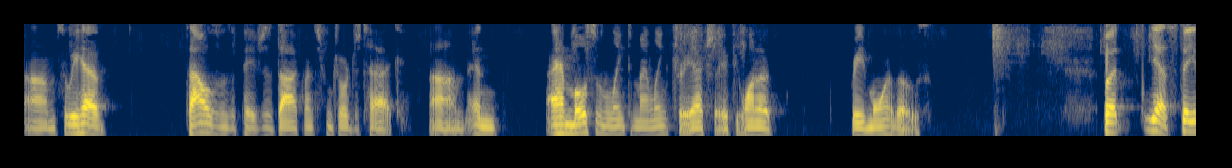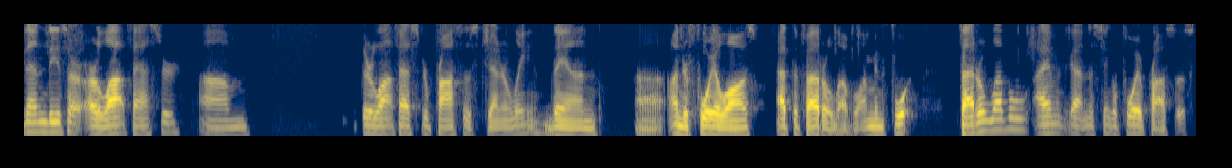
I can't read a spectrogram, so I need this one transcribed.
Um, so we have thousands of pages of documents from Georgia Tech. Um, and I have most of them linked in my link tree, actually, if you want to read more of those. But yeah, state entities are, are a lot faster. Um, they're a lot faster to process generally than uh, under FOIA laws at the federal level. I mean, the federal level, I haven't gotten a single FOIA process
